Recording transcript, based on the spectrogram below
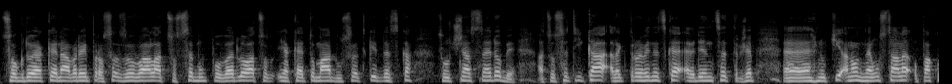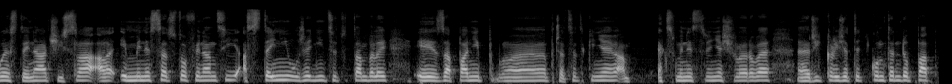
co kdo jaké návrhy prosazoval a co se mu povedlo a co, jaké to má důsledky dneska v současné době. A co se týká elektronické evidence tržeb, eh, hnutí ano neustále opakuje stejná čísla, ale i ministerstvo financí a stejní úředníci to tam byli i za paní eh, předsedkyně a ex-ministrině Šilerové eh, říkali, že teď ten dopad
